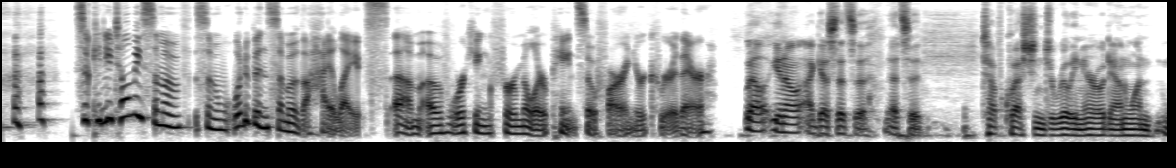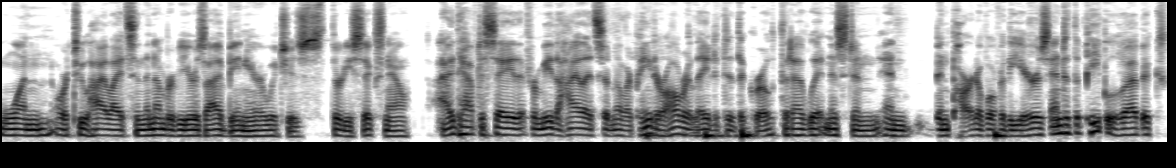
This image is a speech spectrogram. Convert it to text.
so, can you tell me some of some what have been some of the highlights um, of working for Miller Paint so far in your career there? Well, you know, I guess that's a that's a tough question to really narrow down one one or two highlights in the number of years I've been here, which is 36 now. I'd have to say that for me, the highlights of Miller Paint are all related to the growth that I've witnessed and, and been part of over the years and to the people who I've ex-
